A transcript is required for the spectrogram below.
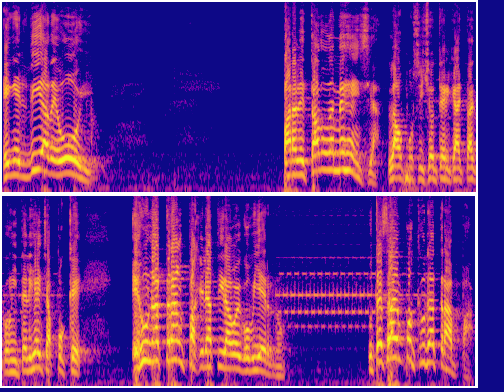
en el día de hoy para el estado de emergencia, la oposición tiene que actuar con inteligencia porque es una trampa que le ha tirado el gobierno. ¿Ustedes saben por qué una trampa?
